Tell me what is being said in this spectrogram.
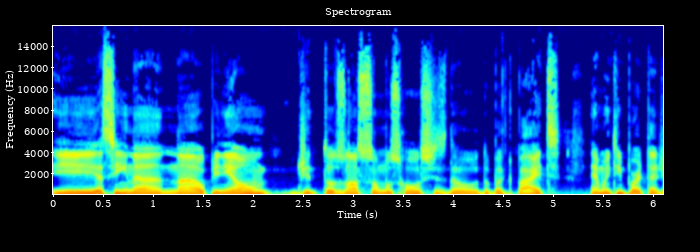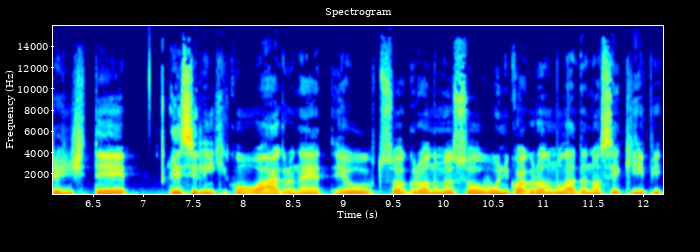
E, assim, na, na opinião de todos nós que somos hosts do, do Bug Bites, é muito importante a gente ter esse link com o agro, né? Eu sou agrônomo, eu sou o único agrônomo lá da nossa equipe.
